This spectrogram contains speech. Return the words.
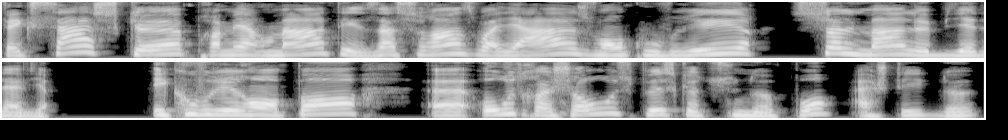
Fait que sache que, premièrement, tes assurances voyage vont couvrir seulement le billet d'avion et couvriront pas euh, autre chose puisque tu n'as pas acheté de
